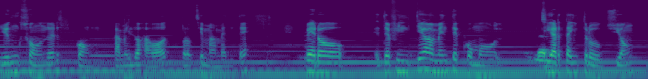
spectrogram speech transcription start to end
Young Saunders con Camilo Jabot próximamente. Pero definitivamente como cierta introducción,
